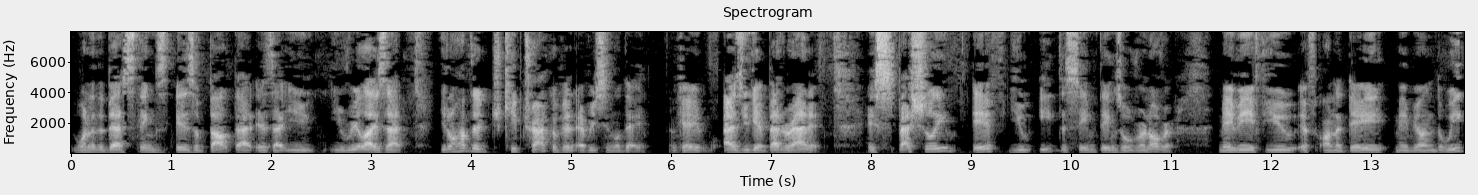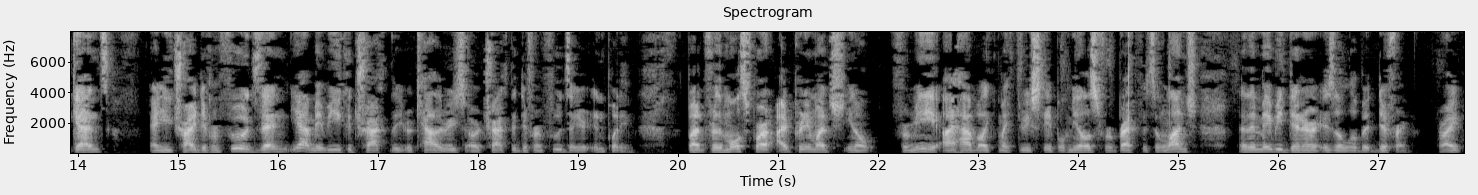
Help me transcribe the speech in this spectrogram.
one of the best things is about that is that you you realize that you don't have to keep track of it every single day. Okay, as you get better at it, especially if you eat the same things over and over. Maybe if you, if on a day, maybe on the weekends, and you try different foods, then yeah, maybe you could track the, your calories or track the different foods that you're inputting. But for the most part, I pretty much, you know, for me, I have like my three staple meals for breakfast and lunch, and then maybe dinner is a little bit different, right?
